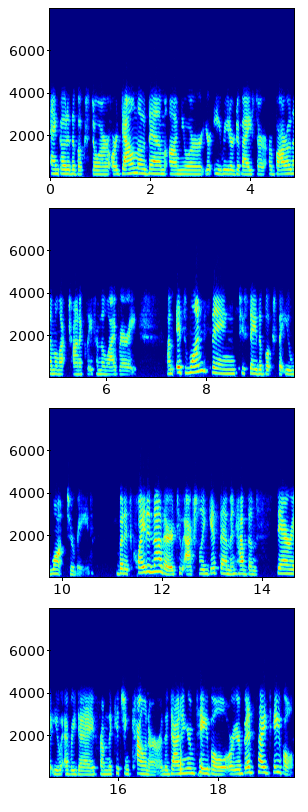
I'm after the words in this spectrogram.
and go to the bookstore or download them on your, your e reader device or, or borrow them electronically from the library. Um, it's one thing to say the books that you want to read, but it's quite another to actually get them and have them stare at you every day from the kitchen counter or the dining room table or your bedside table.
